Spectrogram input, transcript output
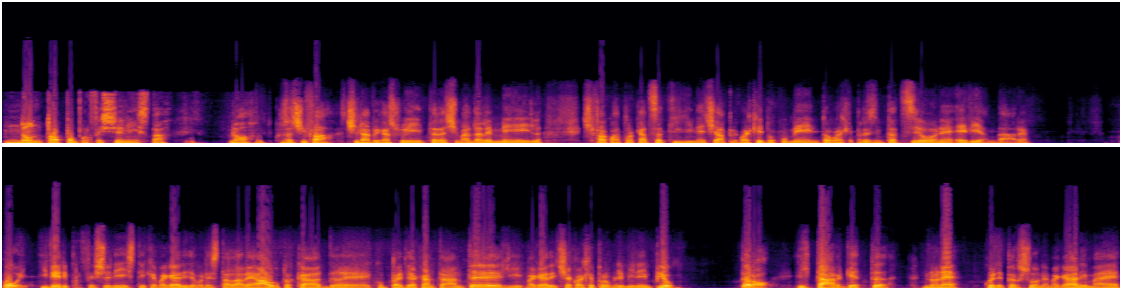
non troppo professionista. No? Cosa ci fa? Ci naviga su internet, ci manda le mail, ci fa quattro cazzatine, ci apre qualche documento, qualche presentazione e via andare. Poi i veri professionisti che magari devono installare AutoCAD e compagnia cantante, lì magari c'è qualche problemina in più. Però il target non è quelle persone magari, ma è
